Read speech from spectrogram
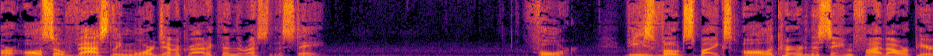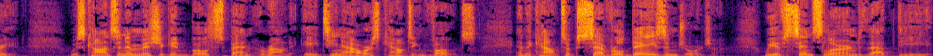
are also vastly more Democratic than the rest of the state. Four, these vote spikes all occurred in the same five hour period. Wisconsin and Michigan both spent around 18 hours counting votes, and the count took several days in Georgia. We have since learned that the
